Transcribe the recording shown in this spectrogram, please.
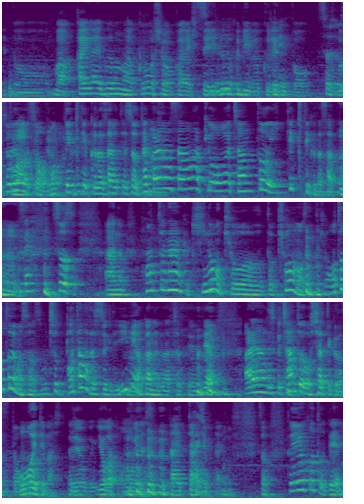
えっとまあ、海外文学を紹介しているフリーブックレットそうそう。それをそう持ってきてくださるってそう宝山さんは今日はちゃんと行ってきてくださったんですね、そうそうあの本当なんか昨日今日と今日も 一昨日もそうなんです。ちょっとバタバタしすぎて意味わかんなくなっちゃってるんで、あれなんですけどちゃんとおっしゃってくださって覚えてました。よよかった。思い出して大 大丈夫大丈夫。そう。ということで、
